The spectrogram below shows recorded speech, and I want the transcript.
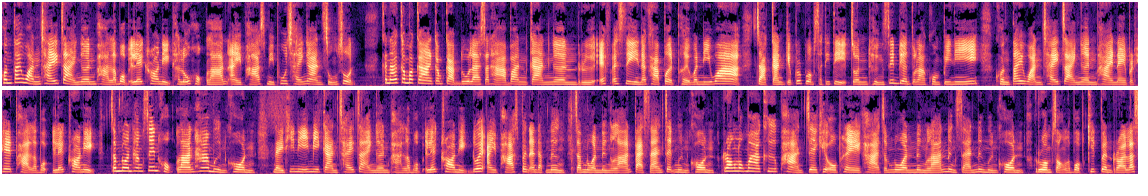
คนไต้หวันใช้จ่ายเงินผ่านระบบอิเล็กทรอนิกส์ทะลุ 6 ล้าน iPass มีผู้ใช้งานสูงสุด คณะกรรมการกำกับดูแลสถาบันการเงินหรือ FSC นะคะ เปิดเผยวันนี้ว่าจากการเก็บรวบรวมสถิติจนถึงสิ้นเดือนตุลาคมปีนี้ คนไต้หวันใช้จ่ายเงินภายในประเทศผ่านระบบอิเล็กทรอนิกส์จำนวนทั้งสิ้น6ล้าน5หมื่นคน ในที่นี้มีการใช้จ่ายเงินผ่านระบบอิเล็กทรอนิกส์ด้วย iPass เป็นอันดับหนึ่งจำนวน1ล้าน8แสน7หมื่นคน รองลงมาคือผ่าน JKO Play ค่ะจำนวน1ล้าน1แสน1หมื่นคน รวม 2 ระบบคิดเป็นร้อยละ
